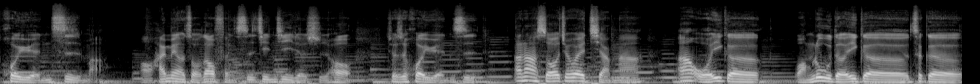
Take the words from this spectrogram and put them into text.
会员制嘛，哦，还没有走到粉丝经济的时候，就是会员制。那、那时候就会讲啊啊，我一个网络的一个这个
